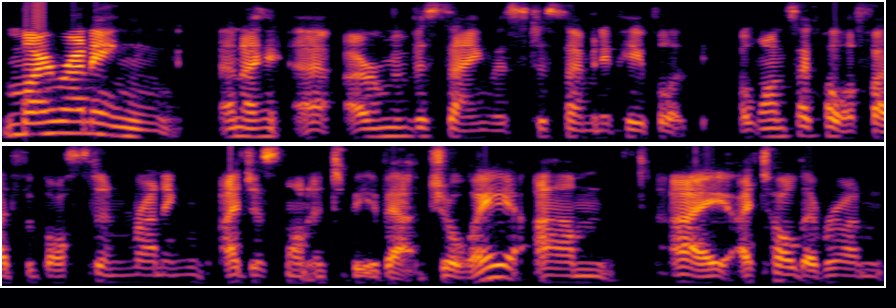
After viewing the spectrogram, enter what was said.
my running and i i remember saying this to so many people once i qualified for boston running i just wanted to be about joy. Um, i i told everyone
